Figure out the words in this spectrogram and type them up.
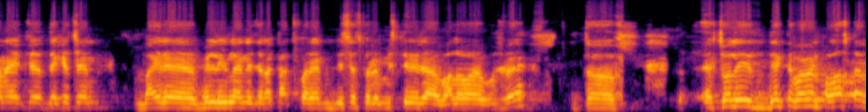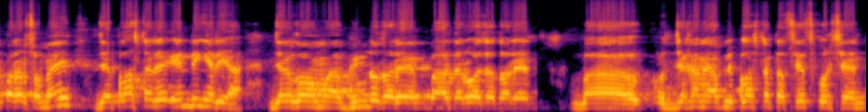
অনেক দেখেছেন। বাইরে বিল্ডিং লাইনে যারা কাজ করেন, বিশেষ করে মিস্ত্রিরা ভালোভাবে বুঝবে। তো অ্যাকচুয়ালি দেখতে পাবেন প্লাস্টার করার সময় যে প্লাস্টারের এন্ডিং এরিয়া যেরকম ভিন্ডো ধরেন বা দরওয়াজা ধরেন বা যেখানে আপনি প্লাস্টারটা শেষ করছেন,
